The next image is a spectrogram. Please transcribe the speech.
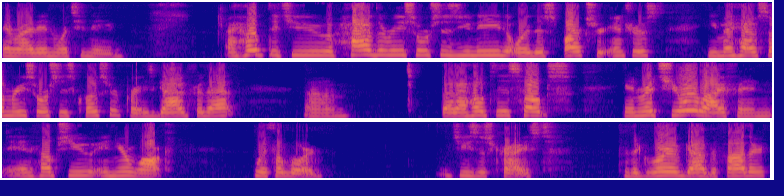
and write in what you need. I hope that you have the resources you need or this sparks your interest. You may have some resources closer. Praise God for that. Um, but I hope this helps enrich your life and, and helps you in your walk with the Lord Jesus Christ to the glory of God the Father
